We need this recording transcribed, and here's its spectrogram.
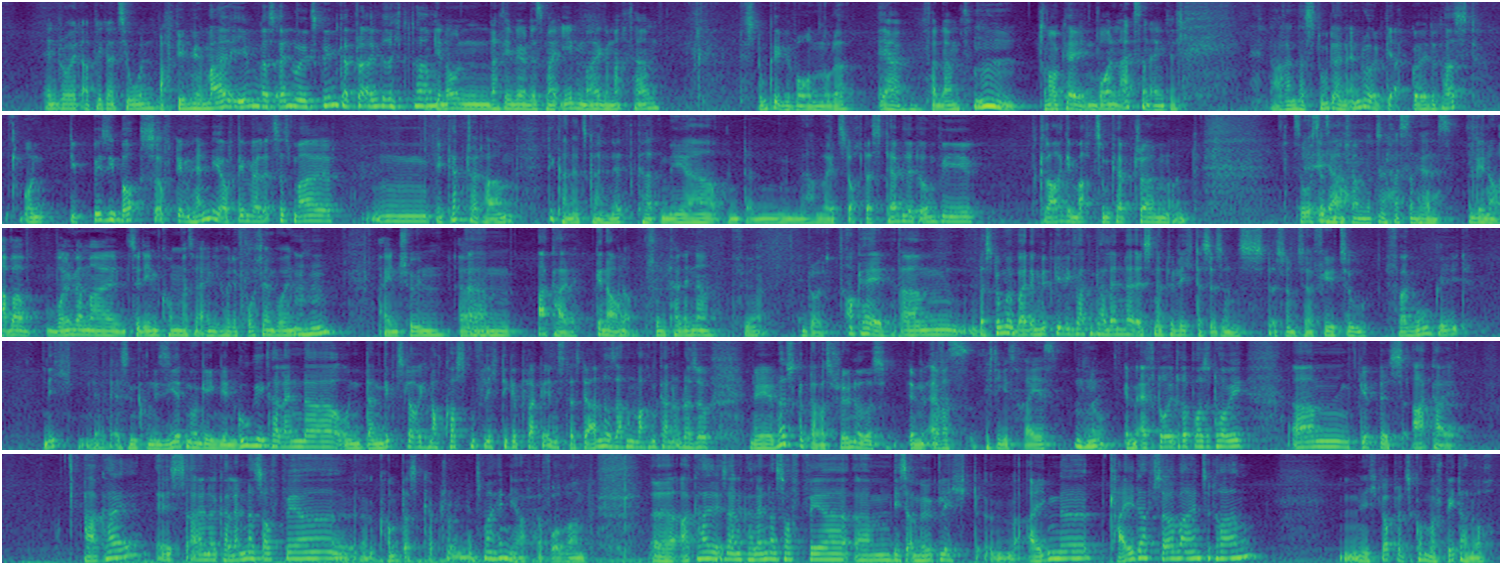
Android-Applikation. Nachdem wir mal eben das Android Screen Capture eingerichtet haben. Genau, nachdem wir das mal eben mal gemacht haben. Ist dunkel geworden, oder? Ja, verdammt. Okay. Woran lag es denn eigentlich? Daran, dass du dein Android geupgradet hast und die Busybox auf dem Handy, auf dem wir letztes Mal mh, gecaptured haben, die kann jetzt kein Netcut mehr und dann haben wir jetzt doch das Tablet irgendwie klar gemacht zum Capturen und So ist das Ja. manchmal mit Custom Ja, ROMs. genau. Aber wollen wir mal zu dem kommen, was wir eigentlich heute vorstellen wollen? Einen schönen, ähm, ähm, Archive, genau. genau, schönen Kalender für Android. Okay, ähm, das Dumme bei dem mitgelieferten Kalender ist natürlich, das ist uns, das ist uns ja viel zu vergoogelt. Nicht? Der, der synchronisiert nur gegen den Google-Kalender und dann gibt es, glaube ich, noch kostenpflichtige Plugins, dass der andere Sachen machen kann oder so. Nee, es gibt da was Schöneres. Im, Gibt da F- was richtiges Freies. Genau. im F-Droid-Repository ähm, gibt es Archive. Archive ist eine Kalendersoftware. Äh, Kommt das Capturing jetzt mal hin? Ja, hervorragend. Äh, Archive ist eine Kalendersoftware, ähm, die es ermöglicht, ähm, eigene KaiDAV-Server einzutragen. Ich glaube, dazu kommen wir später noch.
